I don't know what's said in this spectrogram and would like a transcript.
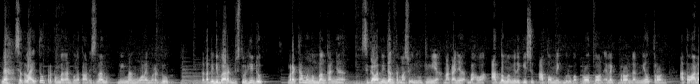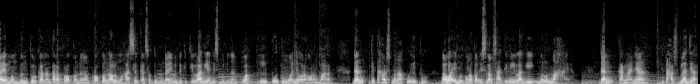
Nah, setelah itu perkembangan pengetahuan Islam memang mulai meredup. Tetapi di barat justru hidup. Mereka mengembangkannya segala bidang termasuk ilmu kimia. Makanya bahwa atom memiliki subatomik berupa proton, elektron, dan neutron atau ada yang membenturkan antara proton dengan proton lalu menghasilkan suatu benda yang lebih kecil lagi yang disebut dengan kuak itu temuannya orang-orang barat dan kita harus mengakui itu bahwa ilmu pengetahuan Islam saat ini lagi melemah ya. Dan karenanya kita harus belajar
